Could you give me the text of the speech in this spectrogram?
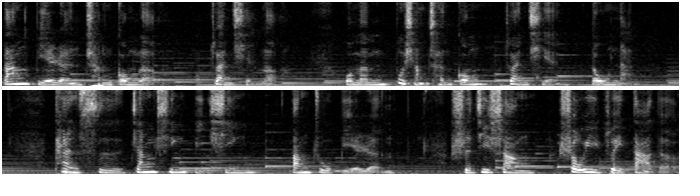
当别人成功了，赚钱了，我们不想成功赚钱都难。看似将心比心，帮助别人，实际上受益最大的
